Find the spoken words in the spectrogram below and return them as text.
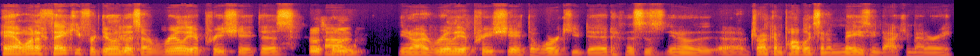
hey, I want to thank you for doing this. I really appreciate this. That. Um, you know, I really appreciate the work you did. This is, you know, uh, Drunk in Public's an amazing documentary.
